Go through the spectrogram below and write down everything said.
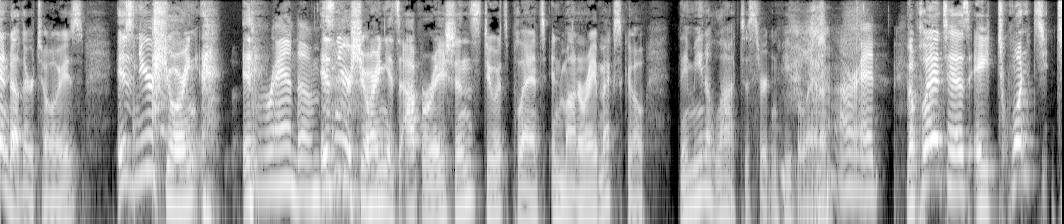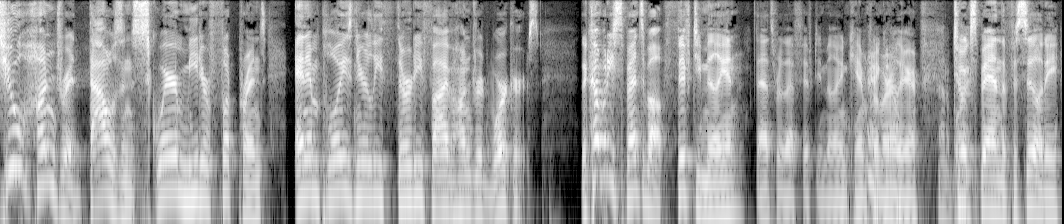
and other toys, is nearshoring Random. is nearshoring its operations to its plant in Monterrey, Mexico. They mean a lot to certain people, Anna. All right. The plant has a 20, 200,000 square meter footprint and employs nearly 3,500 workers. The company spent about 50 million, that's where that 50 million came from earlier, Attaboy. to expand the facility,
